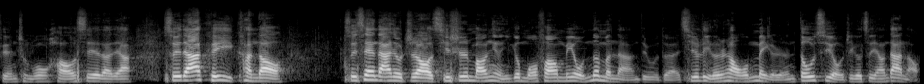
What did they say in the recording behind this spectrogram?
哦，非常成功，好，谢谢大家。所以大家可以看到，所以现在大家就知道，其实盲拧一个魔方没有那么难，对不对？其实理论上我们每个人都具有这个最强大脑，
